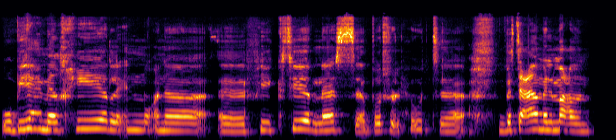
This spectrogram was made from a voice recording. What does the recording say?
وبيعمل خير لأنه أنا آه، في كثير ناس برج الحوت آه، بتعامل معهم.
